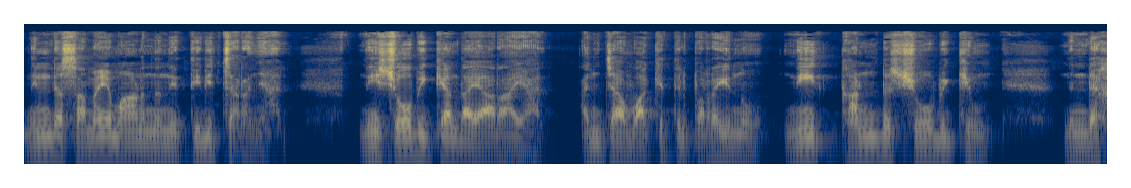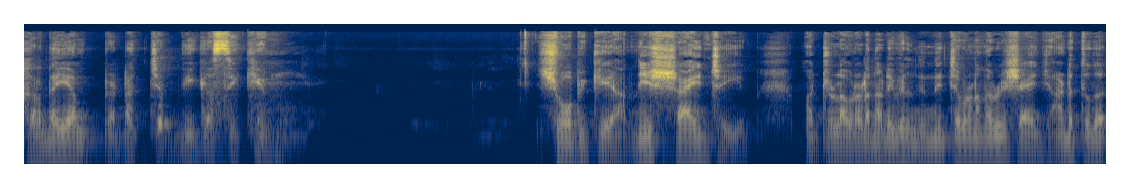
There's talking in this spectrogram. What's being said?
നിന്റെ സമയമാണെന്ന് നീ തിരിച്ചറിഞ്ഞാൽ നീ ശോഭിക്കാൻ തയ്യാറായാൽ അഞ്ചാം വാക്യത്തിൽ പറയുന്നു നീ കണ്ട് ശോഭിക്കും നിന്റെ ഹൃദയം പിടച്ച് വികസിക്കും. ശോഭിക്കുക നീ ഷൈൻ ചെയ്യും. മറ്റുള്ളവരുടെ നടുവിൽ നിന്ദിച്ചവരുടെ നടുവിൽ ഷൈൻ ചെയ്യും. അടുത്തത്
